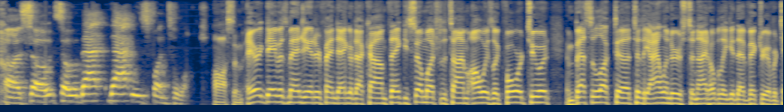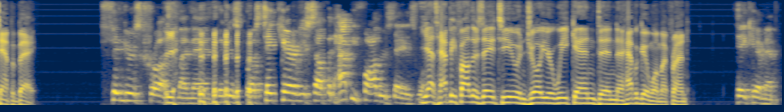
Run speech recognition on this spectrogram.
Uh, so so that that was fun to watch. Awesome. Eric Davis, managing editor, Fandango.com. Thank you so much for the time. Always look forward to it. And best of luck to, to the Islanders tonight. Hopefully get that victory over Tampa Bay. Fingers crossed, yeah. my man. Fingers crossed. Take care of yourself and happy Father's Day as well. Yes, happy Father's Day to you. Enjoy your weekend and have a good one, my friend. Take care, man.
